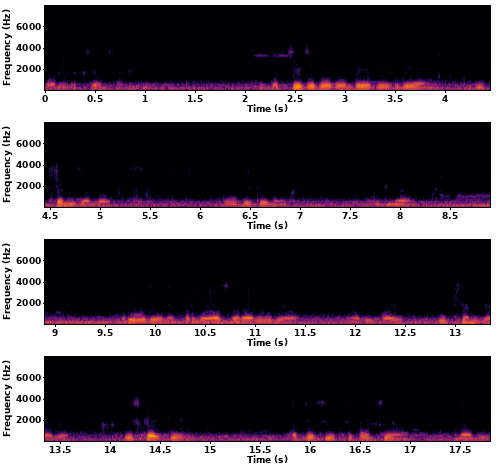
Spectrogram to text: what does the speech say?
ਸਾਰੇ ਬੱਚਿਆਂ ਨੂੰ ਛੱਡ ਕੇ। ਤੇ ਬੱਚੇ ਜਦੋਂ ਰੋਂਦੇ ਦੇਖਦੇ ਆ, ਦੇਖਿਆ ਨਹੀਂ ਜਾਂਦਾ। ਦੋ ਬੇਟੇ ਨੇ, ਗੁੱਡੀਆਂ। ਰੋ ਰਹੇ ਨੇ, ਪਰਿਵਾਰ ਸਾਰਾ ਰੋ ਰਿਹਾ, ਉਹਨਾਂ ਦੀ ਵਾਈਫ ਦੇਖਿਆ ਨਹੀਂ ਜਾ ਰਿਹਾ। ਇਸ ਕਰਕੇ ਅੱਜ ਅਸੀਂ ਉੱਥੇ ਪਹੁੰਚੇ ਹਾਂ, ਉਹਨਾਂ ਦੇ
